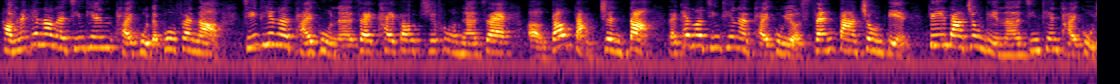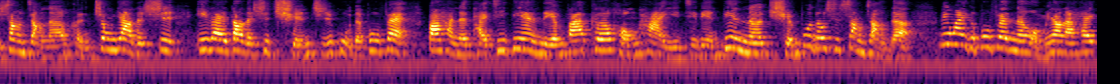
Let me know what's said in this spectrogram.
好，我们来看到呢，今天台股的部分呢，今天呢台股呢在开高之后呢，在呃高档震荡。来看到今天的台股有三大重点，第一大重点呢，今天台股上涨呢，很重要的是依赖到的是全指股的部分，包含了台积电、联发科、红海以及联电呢，全部都是。上涨的另外一个部分呢，我们要来还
